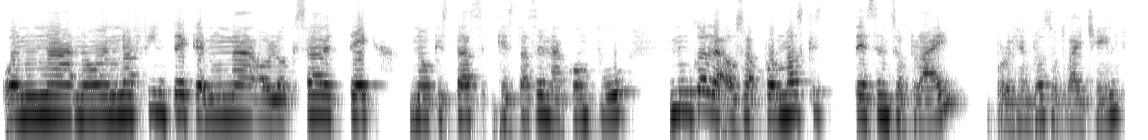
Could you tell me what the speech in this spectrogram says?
o en una, no, en una fintech, en una, o lo que sea de tech, no, que estás, que estás en la compu, nunca la, o sea, por más que estés en supply, por ejemplo, supply chain,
